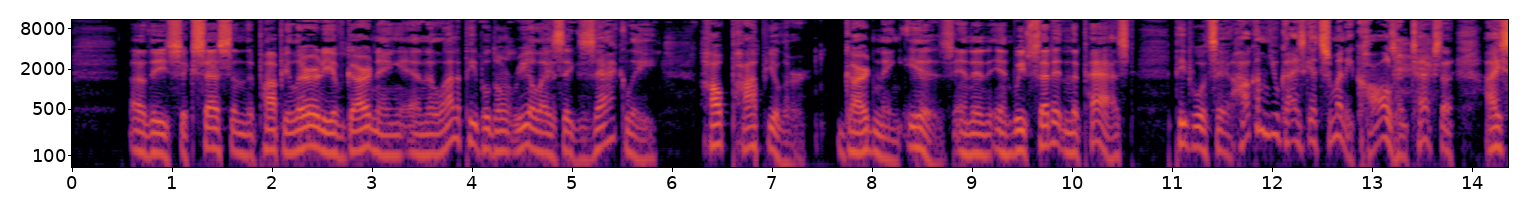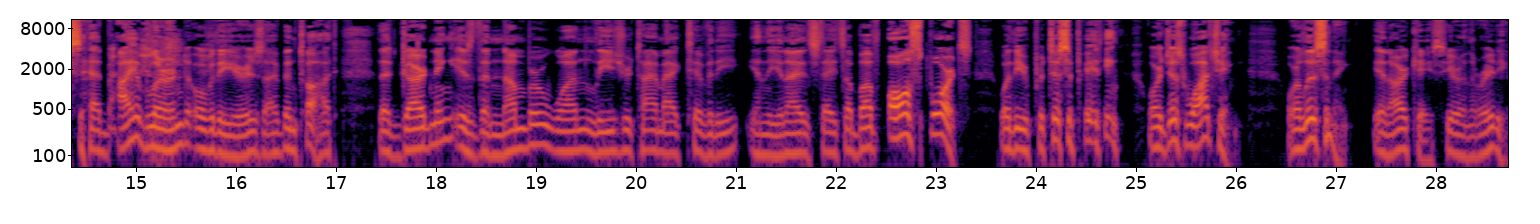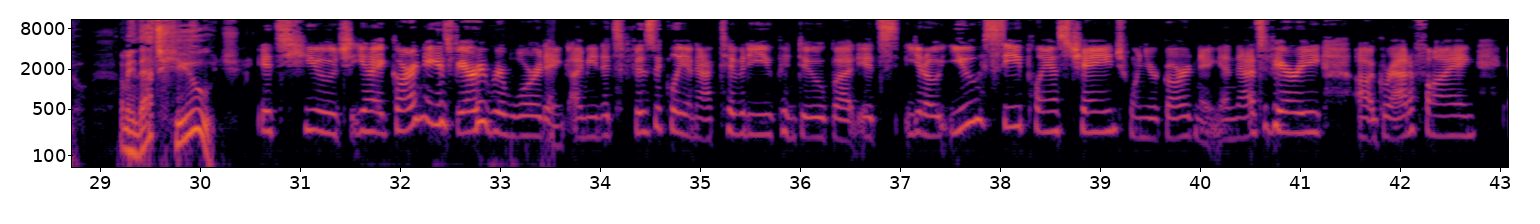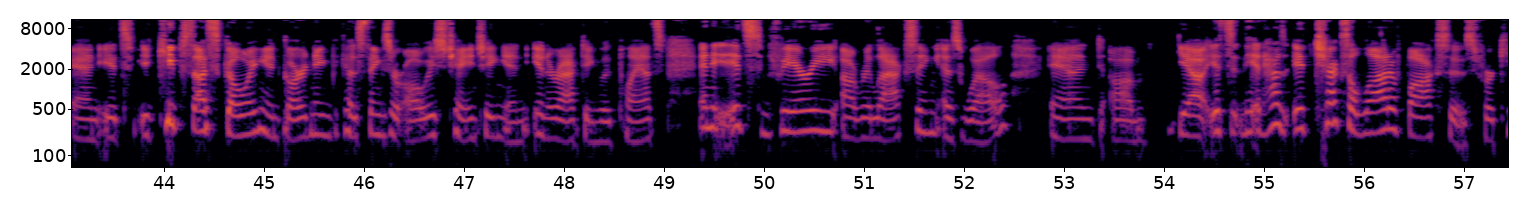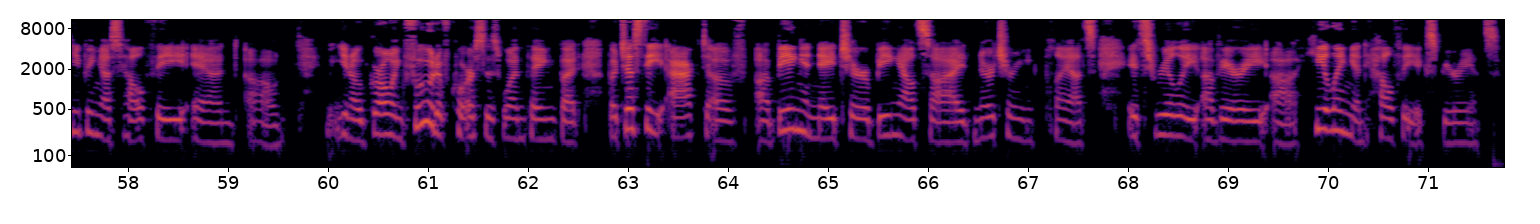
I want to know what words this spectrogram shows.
uh, the success and the popularity of gardening, and a lot of people don't realize exactly how popular gardening is. And and we've said it in the past. People would say, "How come you guys get so many calls and texts?" I said, "I have learned over the years. I've been taught that gardening is the number one leisure time activity in the United States above all sports, whether you're participating or just watching or listening. In our case, here on the radio, I mean that's huge." It's huge. You know, gardening is very rewarding. I mean, it's physically an activity you can do, but it's, you know, you see plants change when you're gardening, and that's very uh, gratifying. And it's it keeps us going in gardening because things are always changing and interacting with plants, and it's very uh, relaxing as well and um, yeah, it's it has it checks a lot of boxes for keeping us healthy and um, you know growing food of course is one thing, but but just the act of uh, being in nature, being outside, nurturing plants, it's really a very uh, healing and healthy experience.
